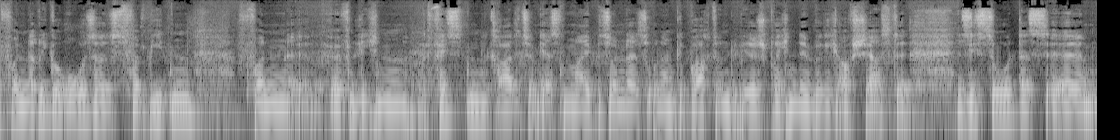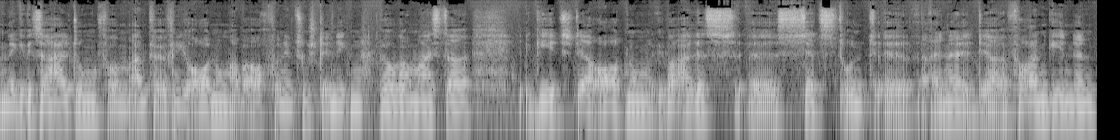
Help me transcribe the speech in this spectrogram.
von rigoroses Verbieten von äh, öffentlichen Festen, gerade zum 1. Mai, besonders unangebracht und widersprechen dem wirklich aufs Schärfste. Es ist so, dass äh, eine gewisse Haltung vom Amt für öffentliche Ordnung, aber auch von dem zuständigen Bürgermeister geht, der Ordnung über alles äh, setzt und eine der vorangehenden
